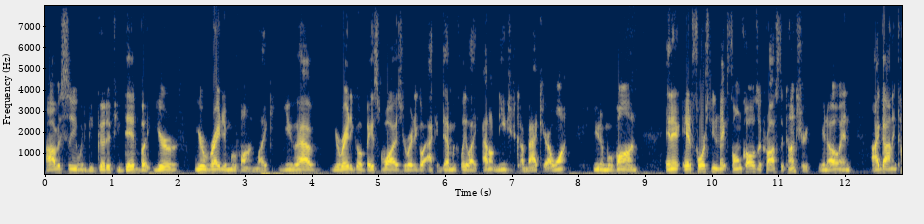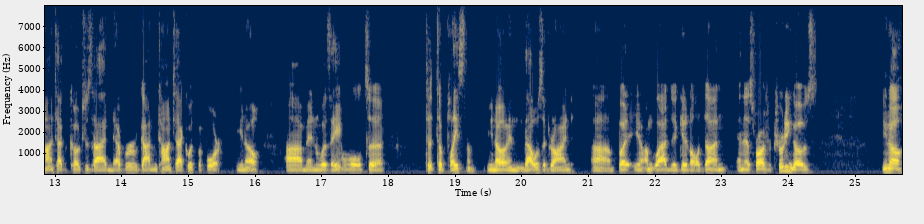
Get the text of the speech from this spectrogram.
obviously it would be good if you did but you're you're ready to move on. Like you have you're ready to go baseball wise you're ready to go academically. Like i don't need you to come back here. I want you to move on. And it, it forced me to make phone calls across the country you know and i got in contact with coaches that i had never gotten in contact with before you know um, and was able to, to to place them you know and that was a grind. Um, but you know, I'm glad to get it all done. And as far as recruiting goes, you know,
